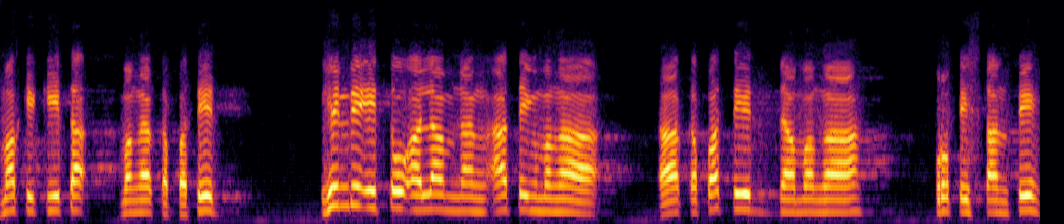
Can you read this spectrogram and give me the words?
Makikita mga kapatid. Hindi ito alam ng ating mga ah, kapatid na mga protestante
